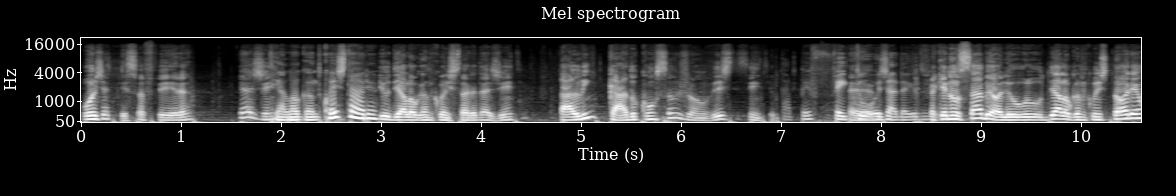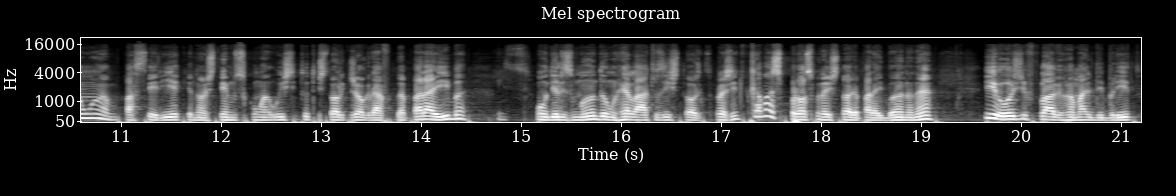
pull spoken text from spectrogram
hoje é terça-feira e a gente, Dialogando com a história. e o Dialogando com a História da gente, tá linkado com São João, viste, Cíntia? Tá perfeito É. hoje, Adaildo Para quem não sabe, olha, o Dialogando com a História é uma parceria que nós temos com o Instituto Histórico e Geográfico da Paraíba, Isso. onde eles mandam relatos históricos para a gente ficar mais próximo da história paraibana, né? E hoje, Flávio Ramalho de Brito,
